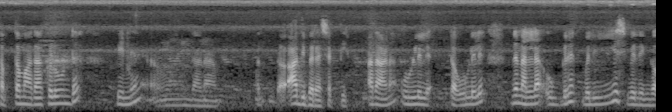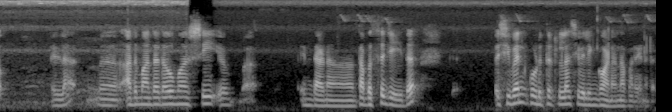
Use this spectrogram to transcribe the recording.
സപ്തമാതാക്കളുമുണ്ട് പിന്നെ എന്താണ് ആദിപരാശക്തി. അതാണ് ഉള്ളിൽ കേട്ടോ ഉള്ളിൽ പിന്നെ നല്ല ഉഗ്രൻ വലിയ ശിവലിംഗം ഉള്ള അത് മാതാവ് മഹർഷി എന്താണ് തപസ് ചെയ്ത് ശിവൻ കൊടുത്തിട്ടുള്ള ശിവലിംഗമാണെന്നാണ് പറയുന്നത്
